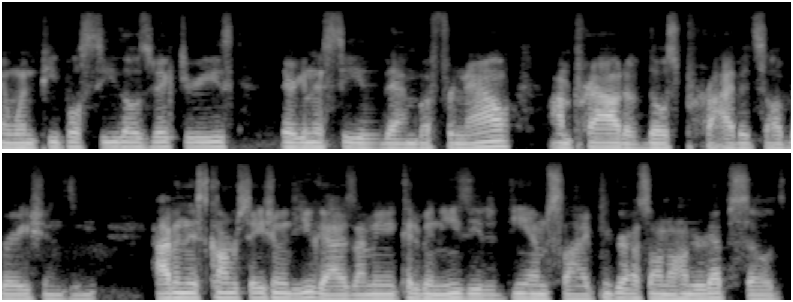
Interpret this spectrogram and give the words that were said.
And when people see those victories they're going to see them. But for now i'm proud of those private celebrations and having this conversation with you guys i mean it could have been easy to dm slide congrats on 100 episodes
